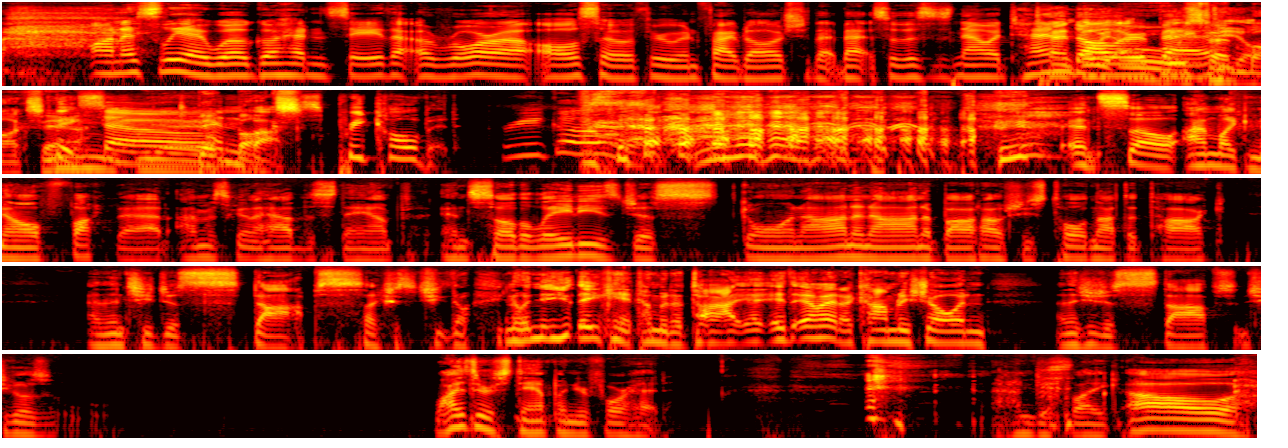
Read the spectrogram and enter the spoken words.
ah. Honestly, I will go ahead and say that Aurora also threw in five dollars to that bet. So this is now a ten oh, dollar oh, yeah, bet. ten bucks, yeah. Big, So- ten Big bucks bucks. pre-COVID." Pre-COVID. And so I'm like, no, fuck that. I'm just gonna have the stamp. And so the lady's just going on and on about how she's told not to talk, and then she just stops. Like she's, she, you know, you, they can't tell me to talk. I, I'm at a comedy show, and and then she just stops and she goes, "Why is there a stamp on your forehead?" And I'm just like, oh.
